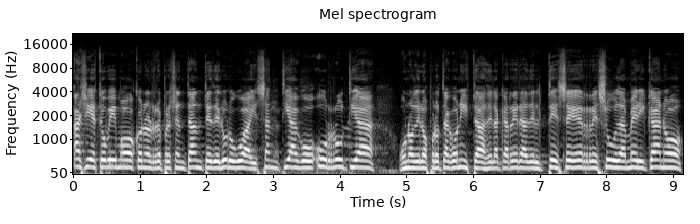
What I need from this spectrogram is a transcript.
Allí estuvimos con el representante del Uruguay, Santiago Urrutia uno de los protagonistas de la carrera del TCR sudamericano.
